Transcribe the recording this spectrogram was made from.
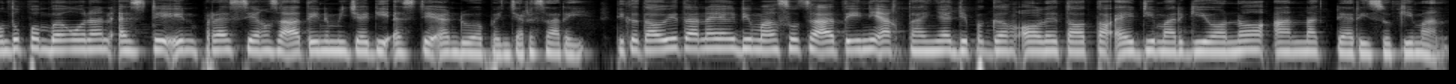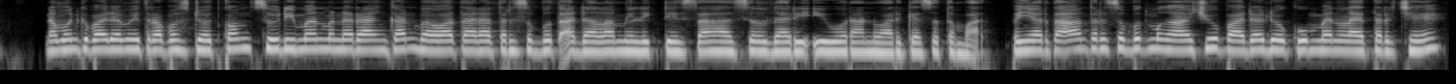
untuk pembangunan SD Inpres yang saat ini menjadi SDN 2 Banjarsari. Diketahui tanah yang dimaksud saat ini aktanya dipegang oleh Toto Edi Margiono, anak dari Sukiman. Namun kepada mitrapos.com, Sudiman menerangkan bahwa tanah tersebut adalah milik desa hasil dari iuran warga setempat. Penyertaan tersebut mengacu pada dokumen letter C,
